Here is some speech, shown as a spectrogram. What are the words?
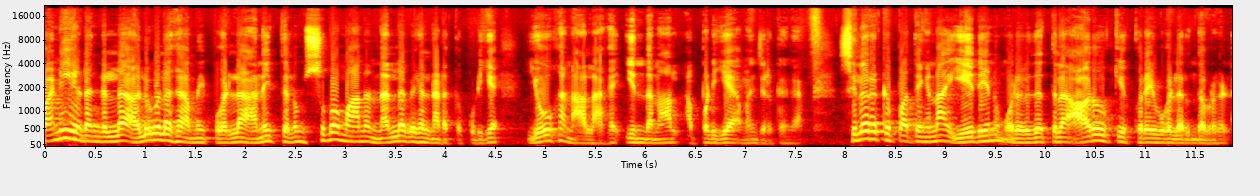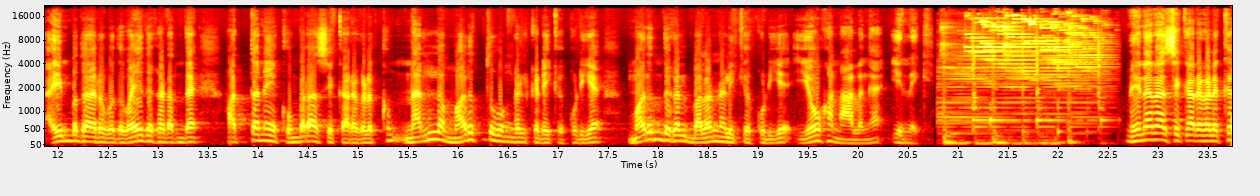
பணியிடங்களில் அலுவலக அமைப்புகளில் அனைத்திலும் சுபமான நல்லவைகள் நடக்கக்கூடிய யோக நாளாக இந்த நாள் அப்படியே அமைஞ்சிருக்குங்க. சிலருக்கு பார்த்தீங்கன்னா ஏதேனும் ஒரு விதத்தில் ஆரோக்கிய குறைவுகள் இருந்தவர்கள் ஐம்பது அறுபது வயது கடந்த அத்தனை கும்பராசிக்காரர்களுக்கும் நல்ல மருத்துவங்கள் கிடைக்கக்கூடிய மருந்துகள் பலனளிக்கக்கூடிய யோக நாளுங்க இன்னைக்கு. மீனராசிக்காரர்களுக்கு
